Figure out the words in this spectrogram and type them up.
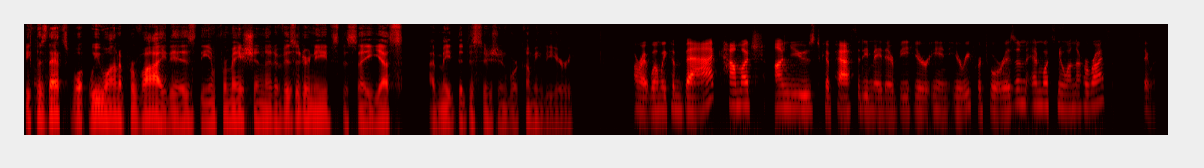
because Okay. that's what we want to provide is the information that a visitor needs to say yes, I made the decision. We're coming to Erie. All right, when we come back, how much unused capacity may there be here in Erie for tourism and what's new on the horizon? Stay with us.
